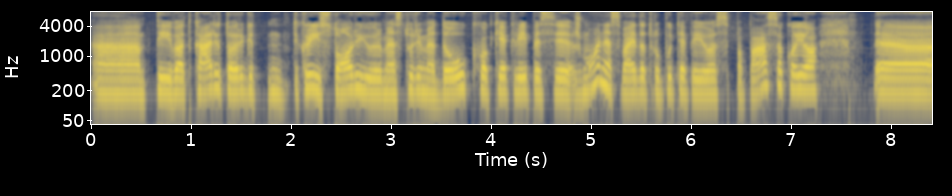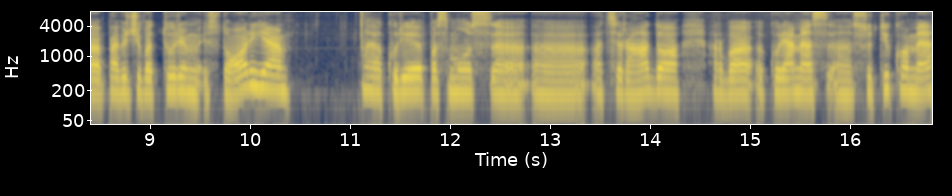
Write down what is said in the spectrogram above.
Tai vad karito irgi tikrai istorijų ir mes turime daug, kokie kreipiasi žmonės, Vaida truputį apie juos papasakojo. E, pavyzdžiui, va, turim istoriją kuri pas mus e, e, atsirado arba kurią mes sutikome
